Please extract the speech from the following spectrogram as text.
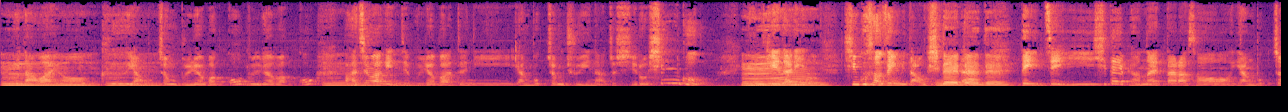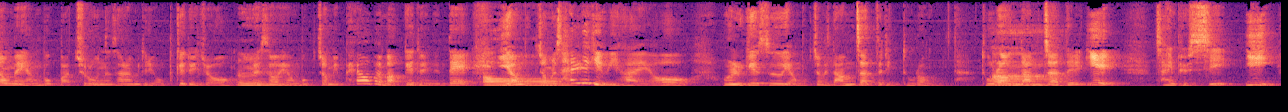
음. 나와요. 그 음. 양복점 물려받고 물려받고 마지막에 이제 물려받은 이 양복점 주인 아저씨로 신구 연기의 달인 신구 선생님이 나오십니다. 네네네. 네, 네. 근데 이제 이 시대의 변화에 따라서 양복점에 양복 맞추러 오는 사람들이 없게 되죠. 그래서 양복점이 폐업을 맞게 되는데 어. 이 양복점을 살리기 위하여 월계수 양복점에 남자들이 돌아옵니다. 돌아온 아. 남자들 1. 차인표 씨 2.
